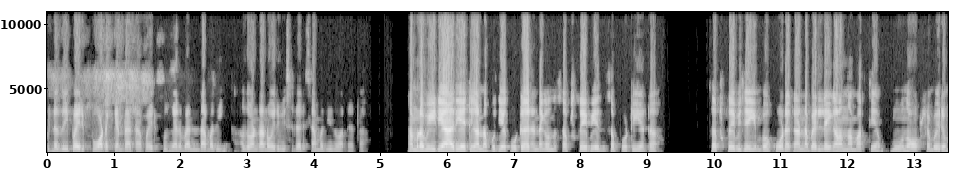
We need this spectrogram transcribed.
പിന്നെ അത് ഈ പരിപ്പ് ഉടയ്ക്കണ്ട കേട്ടോ. പരിപ്പ് ഇങ്ങനെ വെന്താൽ മതി. അതുകൊണ്ടാണ് ഒരു വിസിൽ അടിച്ചാൽ മതി എന്ന് പറഞ്ഞേട്ടാ നമ്മുടെ വീഡിയോ ആദ്യമായിട്ട് കാണുന്ന പുതിയ കൂട്ടുകാരുണ്ടെങ്കിൽ ഒന്ന് സബ്സ്ക്രൈബ് ചെയ്ത് സപ്പോർട്ട് ചെയ്യാട്ടോ സബ്സ്ക്രൈബ് ചെയ്യുമ്പോൾ കൂടെ കാണുന്ന ബെല്ലൈക്കണം അമർത്തിയ മൂന്ന് ഓപ്ഷൻ വരും.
